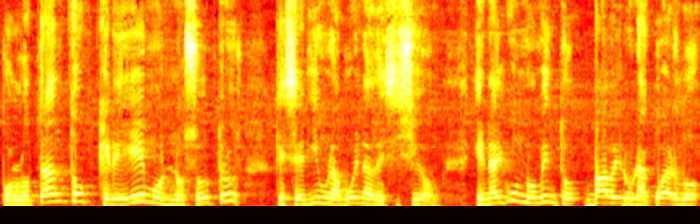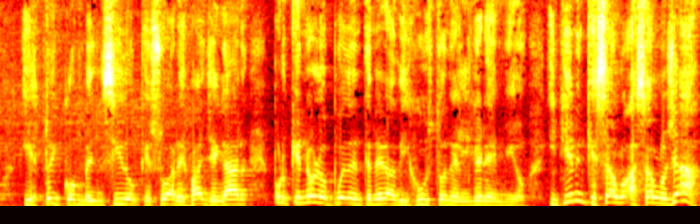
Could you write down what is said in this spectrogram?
Por lo tanto, creemos nosotros que sería una buena decisión. En algún momento va a haber un acuerdo y estoy convencido que Suárez va a llegar porque no lo pueden tener a disgusto en el gremio. Y tienen que hacerlo, ya,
